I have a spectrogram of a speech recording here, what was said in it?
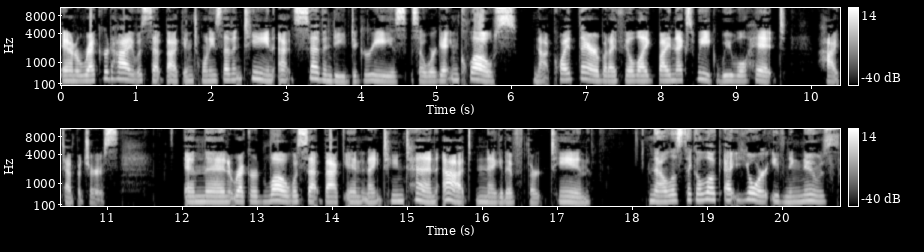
and a record high was set back in 2017 at 70 degrees. So we're getting close not quite there, but I feel like by next week we will hit high temperatures. And then record low was set back in 1910 at negative 13. Now let's take a look at your evening news.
